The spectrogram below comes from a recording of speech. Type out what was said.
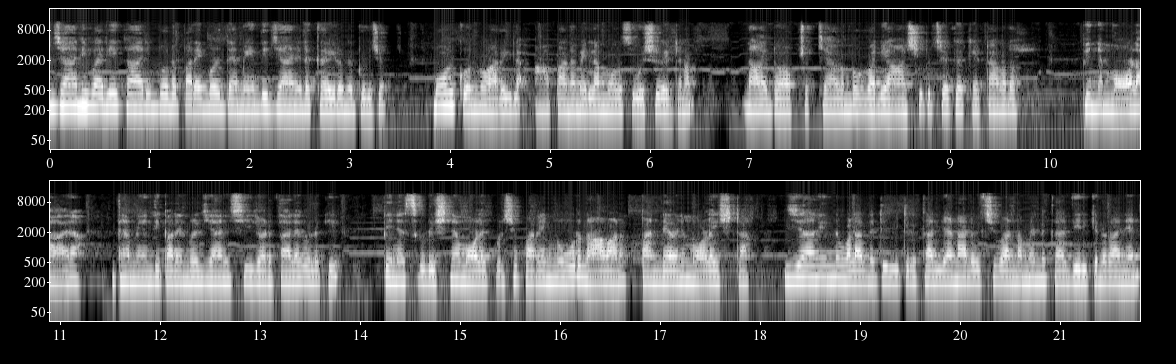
ജാനി വലിയ കാര്യം പോലെ പറയുമ്പോൾ ദമയന്തി ജാനിയുടെ കയ്യിലൊന്ന് പിടിച്ചു. മോൾക്കൊന്നും അറിയില്ല. ആ പണമെല്ലാം മോൾ സൂക്ഷിച്ചു വെക്കണം. നാളെ ഡോക്ടറൊക്കെ ആകുമ്പോൾ വലിയ ആശുപത്രിയൊക്കെ കെട്ടാമതോ പിന്നെ മോൾ ആരാ ദമയന്തി പറയുമ്പോൾ ജാനിച്ച് ചീരോടെ തല കുലുക്കി. പിന്നെ സുധീഷിനെ മോളെക്കുറിച്ച് പറയാൻ നൂറ് നാവാണ്. പണ്ടേ അവന് മോളെ ഇഷ്ട. ജാനി ഇന്ന് വളർന്നിട്ട് വീട്ടിൽ കല്യാണം ആലോചിച്ച് വണ്ണമെന്ന് കരുതിയിരിക്കുന്നതാ ഞാൻ.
